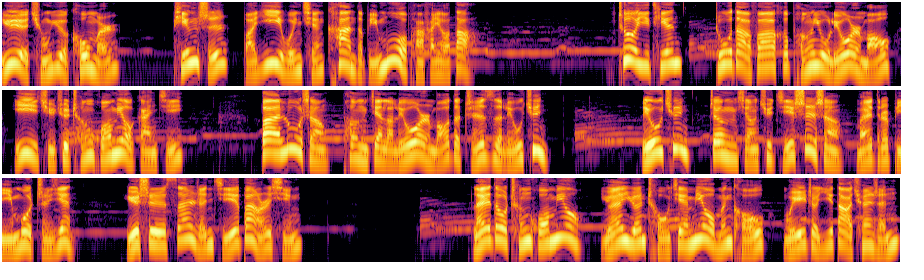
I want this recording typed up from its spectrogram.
越穷越抠门平时把一文钱看得比磨盘还要大。这一天，朱大发和朋友刘二毛一起去城隍庙赶集，半路上碰见了刘二毛的侄子刘俊。刘俊正想去集市上买点笔墨纸砚，于是三人结伴而行。来到城隍庙，远远瞅见庙门口围着一大圈人。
